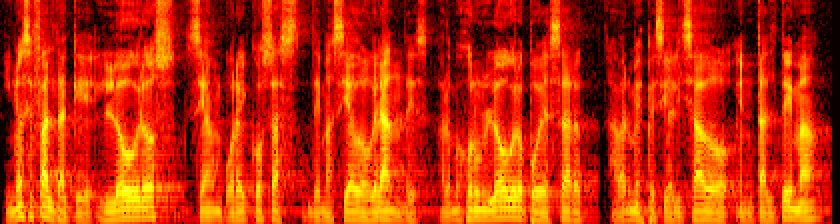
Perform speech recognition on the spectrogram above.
Y no hace falta que logros sean por ahí cosas demasiado grandes. A lo mejor un logro puede ser haberme especializado en tal tema,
